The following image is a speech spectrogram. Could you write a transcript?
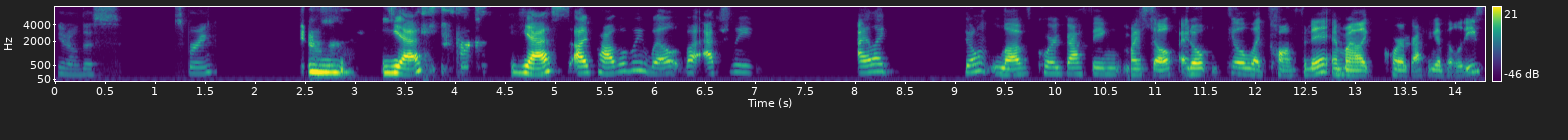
you know, this spring? Mm, yes. Yes, I probably will, but actually I like don't love choreographing myself. I don't feel like confident in my like choreographing abilities.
